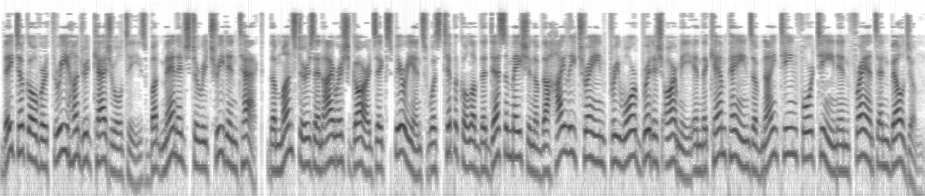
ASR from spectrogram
They took over 300 casualties but managed to retreat intact. The Munsters and Irish Guards' experience was typical of the decimation of the highly trained pre-war British Army in the campaigns of 1914 in France and Belgium.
